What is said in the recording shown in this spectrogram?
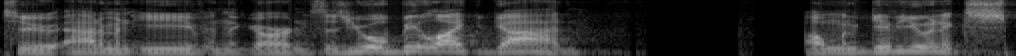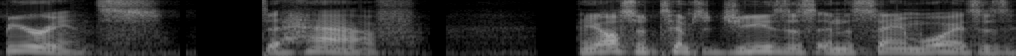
to Adam and Eve in the garden. He says, You will be like God. I'm going to give you an experience to have. And he also tempts Jesus in the same way. He says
